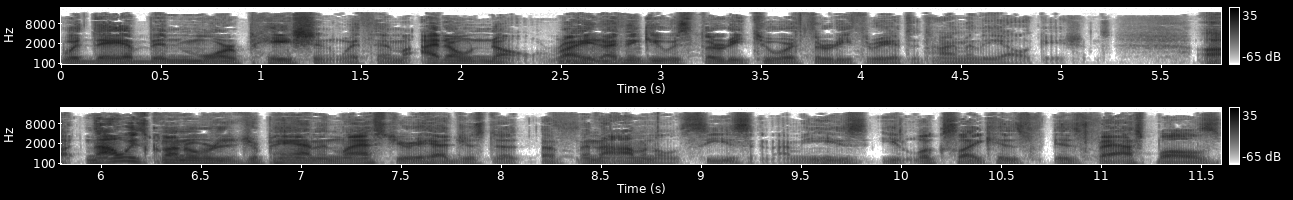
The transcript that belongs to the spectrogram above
would they have been more patient with him? I don't know right? Mm-hmm. i think he was 32 or 33 at the time of the allegations. Uh, now he's gone over to japan and last year he had just a, a phenomenal season. I mean he's he looks like his his fastball's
